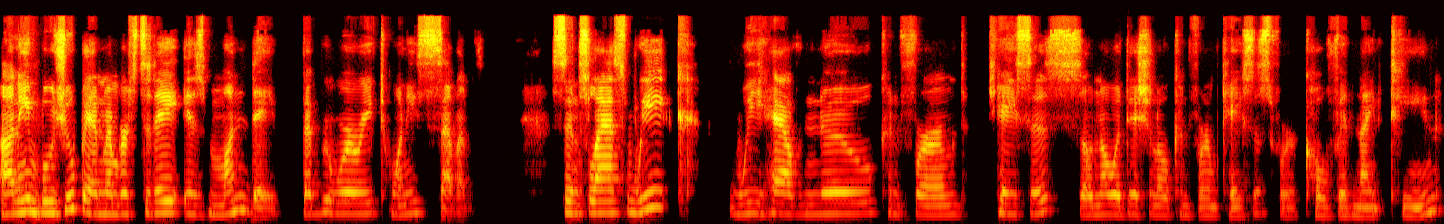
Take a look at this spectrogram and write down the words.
Aaniin Boozhoo band members, today is Monday, February 27th. Since last week, we have no confirmed cases, so no additional confirmed cases for COVID 19.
